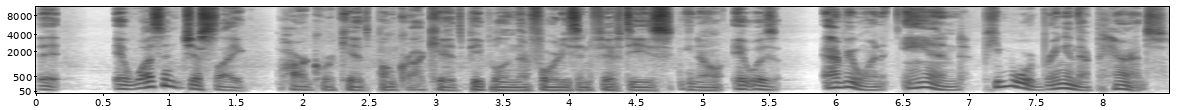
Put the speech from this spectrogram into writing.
that it wasn't just like hardcore kids, punk rock kids, people in their 40s and 50s. You know, it was everyone, and people were bringing their parents,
